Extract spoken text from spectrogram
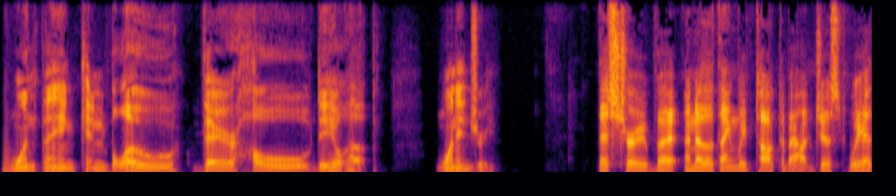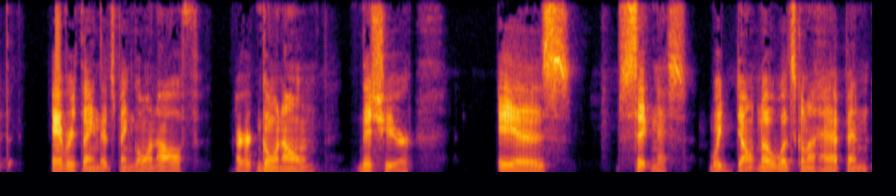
one thing can blow their whole deal up. One injury. That's true, but another thing we've talked about just with everything that's been going off or going on this year is sickness. We don't know what's going to happen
